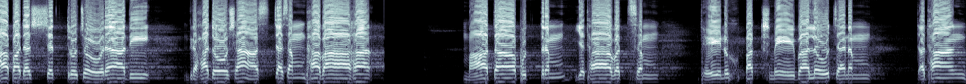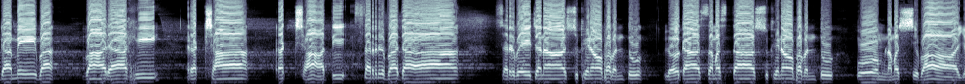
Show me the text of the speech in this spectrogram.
आपदः शत्रुचोरादि ग्रहदोषाश्च सम्भवाः मातापुत्रं यथावत्सम् ధేనుః పక్ష్మేవ లోచనం తథాంగమేవ వారాహి రక్షా రక్షాతి సర్వదా సర్వే జనా సుఖినో భవంతు లోకా సమస్తా సుఖినో భవంతు ఓం నమ శివాయ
